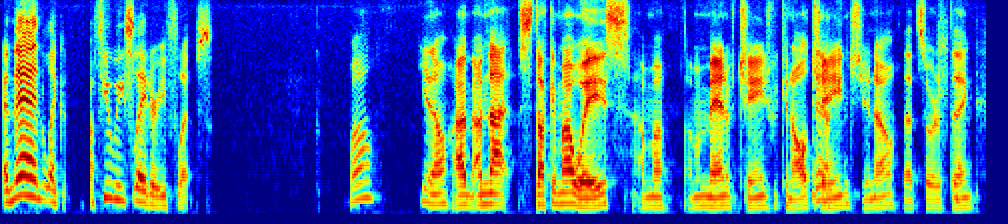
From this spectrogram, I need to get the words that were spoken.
And then, like a few weeks later, he flips. well, you know, I'm I'm not stuck in my ways. I'm a I'm a man of change. We can all Yeah. change, you know, that sort of thing.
